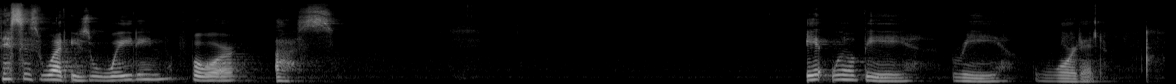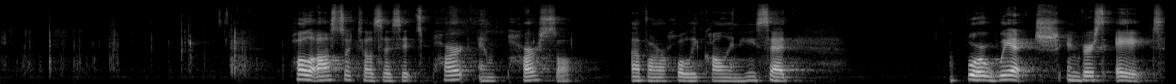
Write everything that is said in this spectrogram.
This is what is waiting for us. It will be rewarded. Paul also tells us it's part and parcel of our holy calling. He said, For which, in verse 8,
